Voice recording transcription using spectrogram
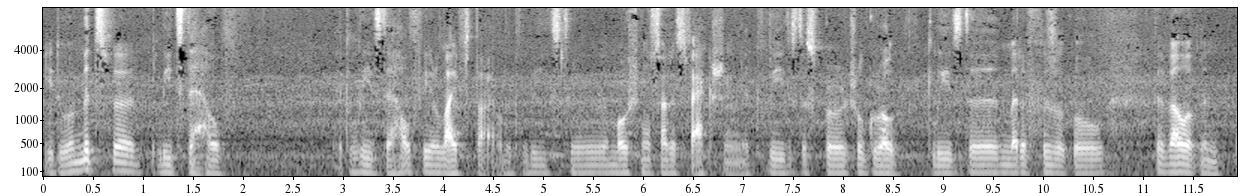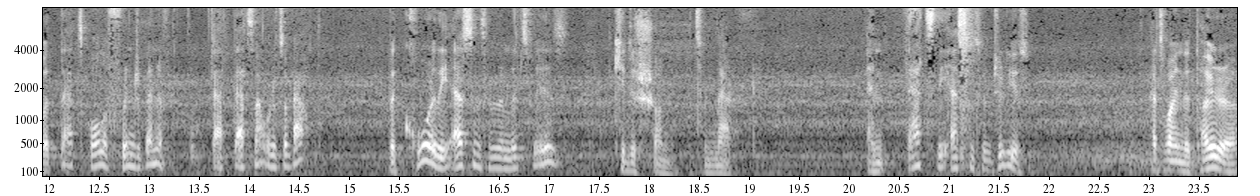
You do a mitzvah, it leads to health. It leads to healthier lifestyle. It leads to emotional satisfaction. It leads to spiritual growth. It leads to metaphysical development. But that's all a fringe benefit. That, that's not what it's about. The core, the essence of the mitzvah is kiddushin. It's a marriage. And that's the essence of Judaism. That's why in the Torah,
